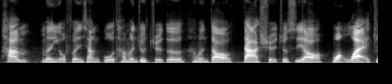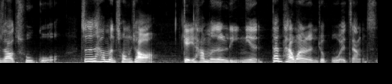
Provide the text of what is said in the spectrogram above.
他们有分享过，他们就觉得他们到大学就是要往外，就是要出国，这是他们从小给他们的理念。但台湾人就不会这样子，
